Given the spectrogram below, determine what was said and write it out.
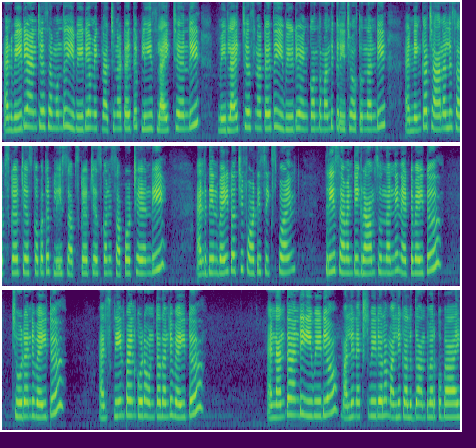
అండ్ వీడియో ఎండ్ చేసే ముందు ఈ వీడియో మీకు నచ్చినట్టయితే ప్లీజ్ లైక్ చేయండి. మీరు లైక్ చేసినట్టయితే ఈ వీడియో ఇంకొంతమందికి రీచ్ అవుతుందండి. అండ్ ఇంకా ఛానల్ని సబ్స్క్రైబ్ చేసుకోకపోతే ప్లీజ్ సబ్స్క్రైబ్ చేసుకొని సపోర్ట్ చేయండి. అండ్ దీని వెయిట్ వచ్చి forty six point three seventy grams ఉందండి నెట్ వెయిట్ చూడండి వెయిట్ అండ్ స్క్రీన్ పైన కూడా ఉంటుందండి వెయిట్ అండ్ అంతా అండి ఈ వీడియో. మళ్ళీ నెక్స్ట్ వీడియోలో మళ్ళీ కలుద్దాం. అంతవరకు బాయ్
